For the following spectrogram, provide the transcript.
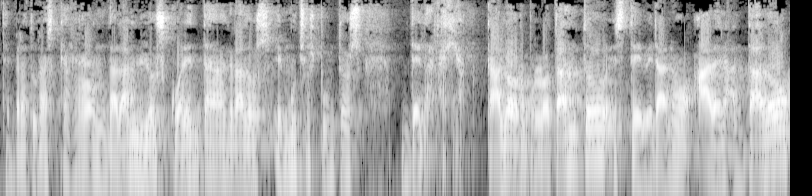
temperaturas que rondarán los 40 grados en muchos puntos de la región. Calor, por lo tanto, este verano adelantado.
